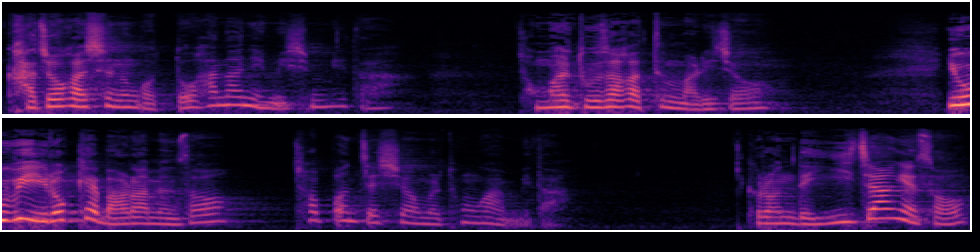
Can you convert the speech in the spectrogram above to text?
가져가시는 것도 하나님이십니다. 정말 도사 같은 말이죠. 욥이 이렇게 말하면서 첫 번째 시험을 통과합니다. 그런데 2장에서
